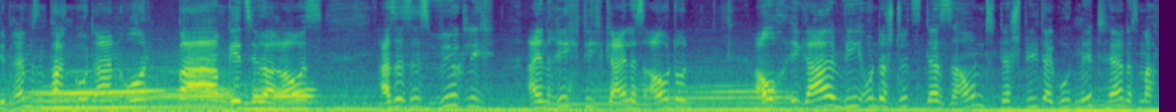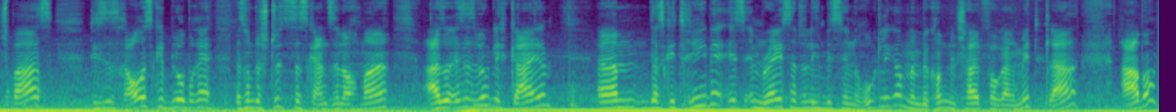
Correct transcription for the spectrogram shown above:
Die Bremsen packen gut an und bam, geht es wieder raus. Also es ist wirklich ein richtig geiles Auto. Auch egal wie unterstützt der Sound, der spielt da gut mit, ja, das macht Spaß. Dieses Rausgeblubbere, das unterstützt das Ganze nochmal. Also es ist wirklich geil. Ähm, das Getriebe ist im Race natürlich ein bisschen ruckliger, man bekommt den Schaltvorgang mit, klar, aber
